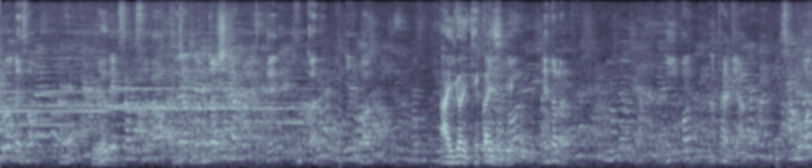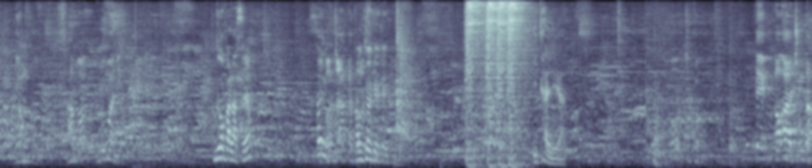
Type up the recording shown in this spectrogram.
유럽에서 네. 르네상스가 가장 먼저 시작된 국가는 1번 아 이건 객관식이? 1번 네덜란드. 2번 이탈리아 3번 영국 4번 루마니아 누가 발랐어요? 형이 먼저 아까 아, 오케이 오케이. 오케이. 이탈리아. 어 잠깐만. 땡! 아, 아 정답.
